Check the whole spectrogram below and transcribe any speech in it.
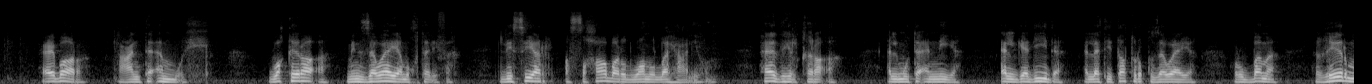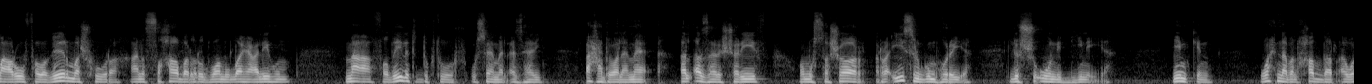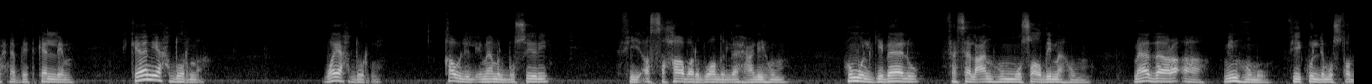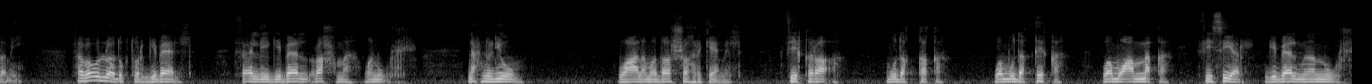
عبارة عن تأمل وقراءة من زوايا مختلفة لسير الصحابة رضوان الله عليهم. هذه القراءة المتأنية الجديدة التي تطرق زوايا ربما غير معروفة وغير مشهورة عن الصحابة رضوان الله عليهم مع فضيلة الدكتور أسامة الأزهري أحد علماء الأزهر الشريف ومستشار رئيس الجمهورية للشؤون الدينية. يمكن وإحنا بنحضر أو إحنا بنتكلم كان يحضرنا ويحضرني قول الإمام البصيري في الصحابة رضوان الله عليهم هم الجبال فسل عنهم مصادمهم ماذا رأى منهم في كل مصطدم؟ فبقول له يا دكتور جبال فقال لي جبال رحمة ونور. نحن اليوم وعلى مدار شهر كامل في قراءة مدققة ومدققة ومعمقة في سير جبال من النور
